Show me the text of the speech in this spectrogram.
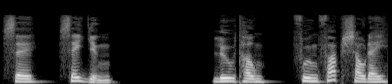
C. Xây dựng. Lưu thông, phương pháp sau đây.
